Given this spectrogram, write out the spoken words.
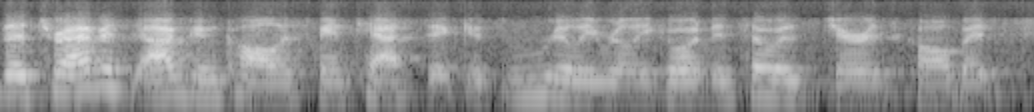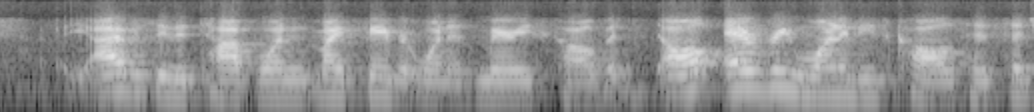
The Travis Ogden call is fantastic. It's really, really good, and so is Jared's call. But obviously, the top one, my favorite one, is Mary's call. But all every one of these calls has such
